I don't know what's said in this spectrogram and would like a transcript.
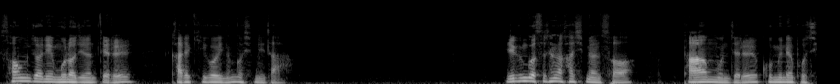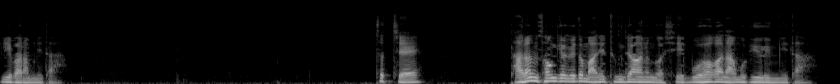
성전이 무너지는 때를 가리키고 있는 것입니다. 읽은 것을 생각하시면서 다음 문제를 고민해 보시기 바랍니다. 첫째, 다른 성경에도 많이 등장하는 것이 무화과 나무 비유입니다.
